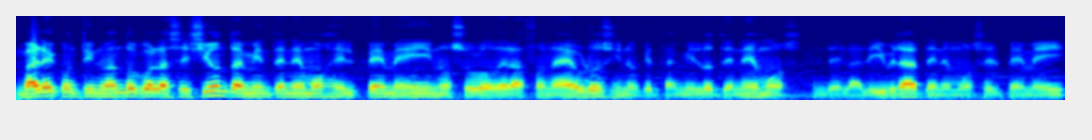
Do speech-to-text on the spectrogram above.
Vale, continuando con la sesión, también tenemos el PMI, no solo de la zona euro, sino que también lo tenemos de la libra, tenemos el PMI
